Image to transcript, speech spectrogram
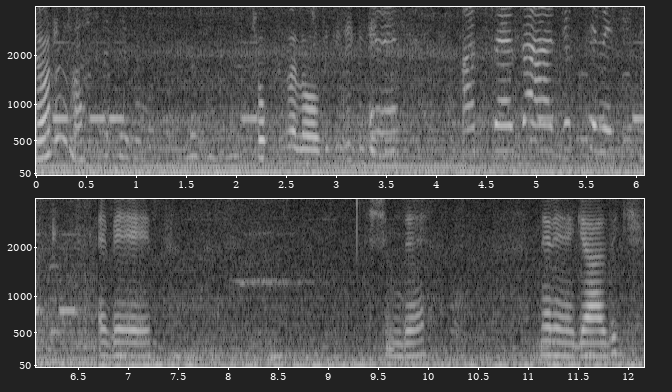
Gördün mü? Çok güzel oldu. Güle güle. Evet. Atları da azıcık temiz. Evet. Şimdi nereye geldik?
